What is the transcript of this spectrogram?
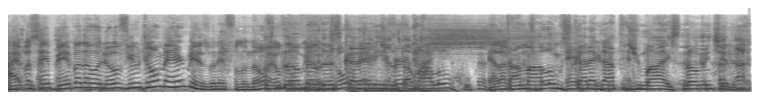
Aí você bêbada olhou, viu o John Mayer mesmo, né? Falou, não, é o Não, meu é Deus, esse cara é Mayer lindo, tá verdade. maluco? Ela tá maluco, esse cara é gato demais. Não, mentira.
